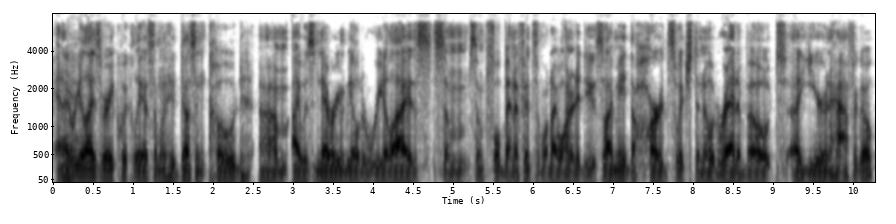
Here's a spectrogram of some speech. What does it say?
And Yeah. I realized very quickly, as someone who doesn't code, um, I was never going to be able to realize some some full benefits of what I wanted to do. So I made the hard switch to Node-RED about a year and a half ago,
